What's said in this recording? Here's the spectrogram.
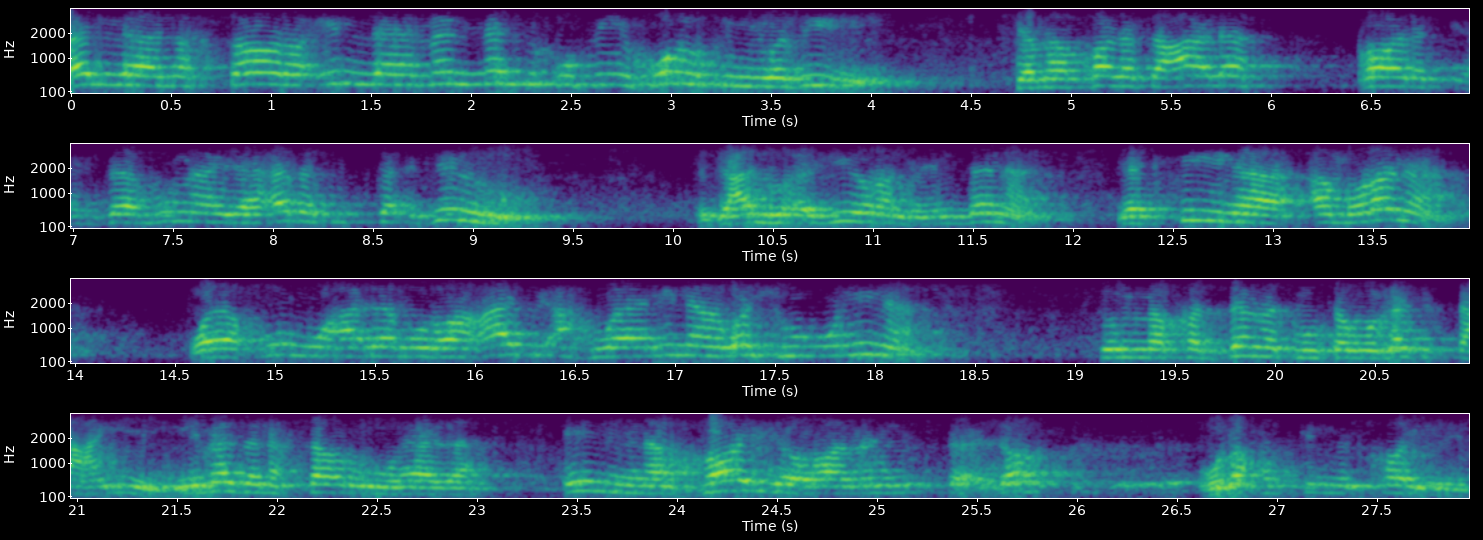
ألا نختار إلا من نثق في خلقه ودينه. كما قال تعالى قالت إحداهما يا أبت استأجره اجعله أجيرا عندنا يكفينا أمرنا ويقوم على مراعاة أحوالنا وشؤوننا. ثم قدمت مسوغات التعيين. لماذا نختاره هذا؟ إن خير من استأجر. ولاحظ كلمة خير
